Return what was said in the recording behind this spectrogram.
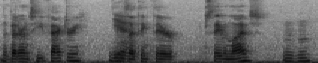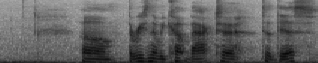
the Veterans Heat Factory because I think they're saving lives. Mm-hmm. Um, the reason that we cut back to to this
